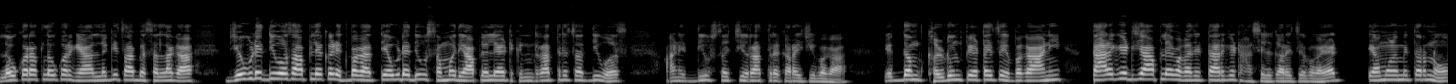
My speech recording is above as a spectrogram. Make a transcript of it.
लवकरात लवकर घ्या लगेच अभ्यासाला लागा. जेवढे दिवस आपल्याकडे आहेत बघा तेवढ्या दिवसामध्ये आपल्याला या ठिकाणी रात्रीचा दिवस आणि दिवसाची रात्र करायची बघा. एकदम खरडून पेटायचं आहे बघा आणि टार्गेट जे आपलं बघा ते टार्गेट हासिल करायचं आहे बघा. या त्यामुळे मित्रांनो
